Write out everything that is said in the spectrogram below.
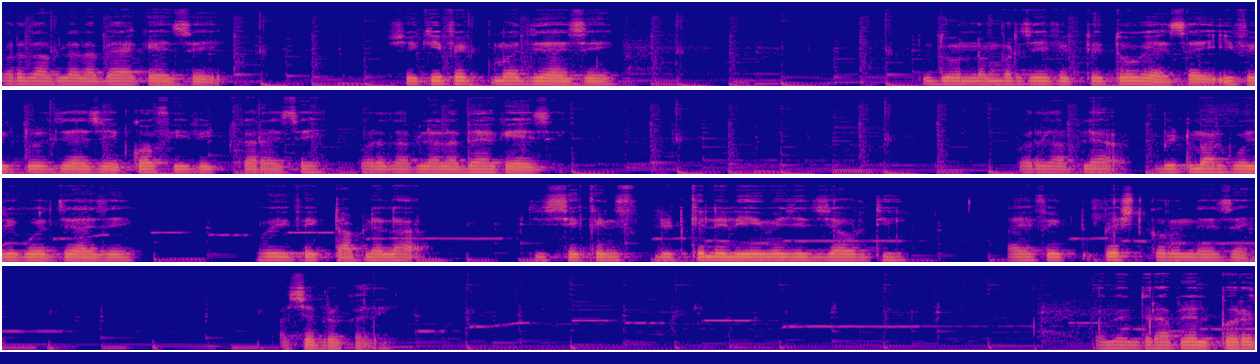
परत आपल्याला बॅक यायचं आहे शेक इफेक्टमध्ये जायचं आहे तो दोन नंबरचा इफेक्ट आहे तो घ्यायचा आहे. इफेक्टवरती जायचं आहे कॉफी इफेक्ट करायचं आहे परत आपल्याला बॅक यायचं आहे परत आपल्या बिटमार्क प्रोजेक्टवरती जायचे व इफेक्ट आपल्याला ती सेकंड स्प्लिट केलेली इमेज आहे तिच्यावरती हा इफेक्ट पेस्ट करून द्यायचा आहे. अशा प्रकारे. त्यानंतर आपल्याला परत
